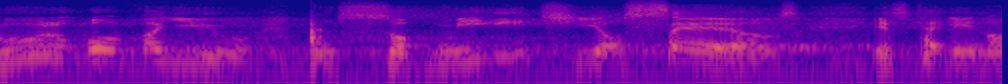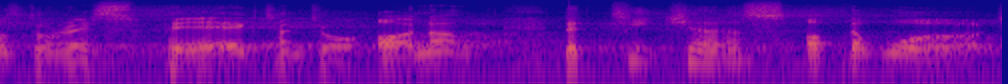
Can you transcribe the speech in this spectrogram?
rule over you and submit yourselves. It's telling us to respect and to honor the teachers of the word.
